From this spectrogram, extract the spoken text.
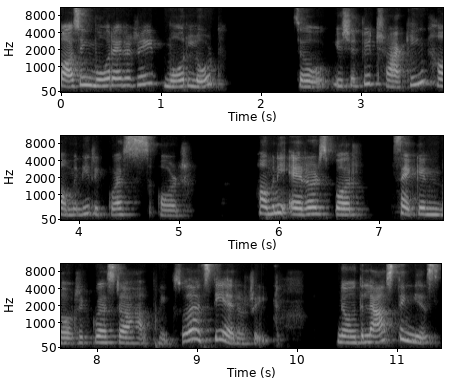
causing more error rate, more load. So you should be tracking how many requests or how many errors per second or request are happening. So that's the error rate. Now, the last thing is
